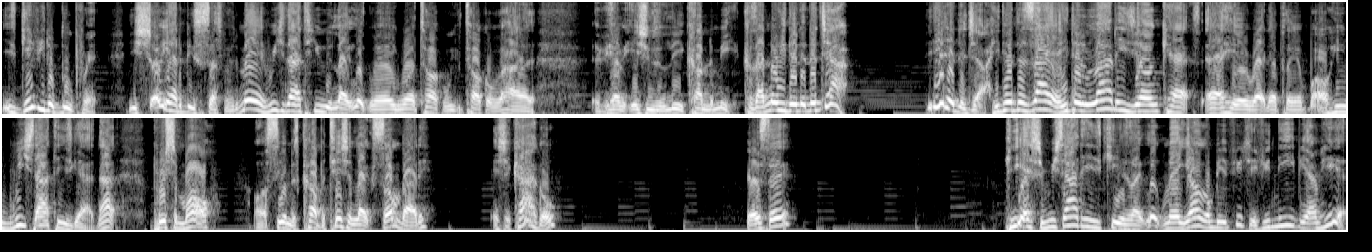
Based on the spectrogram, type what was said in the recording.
He's give you the blueprint. He show you how to be successful. The man reaching out to you like, "Look, man, you want to talk? We can talk over how. if you have issues in the league, come to me." Because I know he did it the job. He did the job. He did the Zion. He did a lot of these young cats out here right there playing ball. He reached out to these guys, not push them off or see them as competition like somebody in Chicago. You understand? He has to reach out to these kids like, look, man, y'all gonna be the future. If you need me, I'm here.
